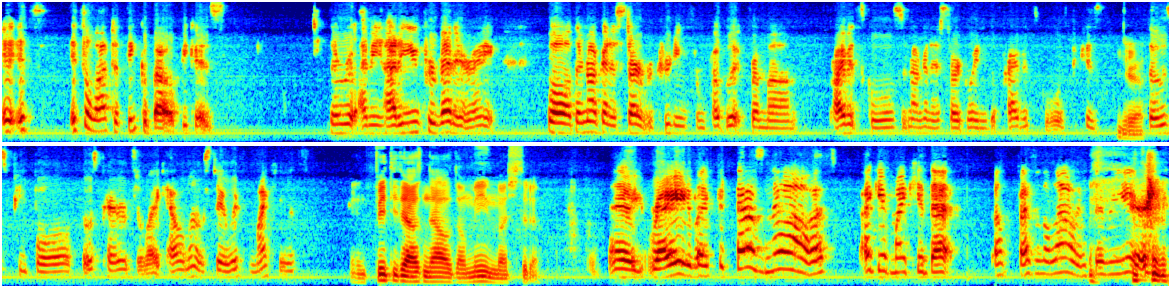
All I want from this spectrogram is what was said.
it, it's it's a lot to think about because there. I mean, how do you prevent it, right? Well, they're not going to start recruiting from public from um, private schools. They're not going to start going to the private schools because yeah. those people, those parents are like, hell no, stay away from my kids. And fifty thousand dollars don't mean much to them. Hey, right? Like fifty thousand dollars. I give my kid that uh, as an allowance every year.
